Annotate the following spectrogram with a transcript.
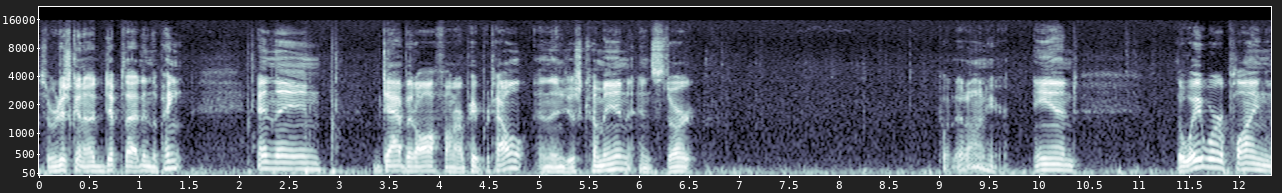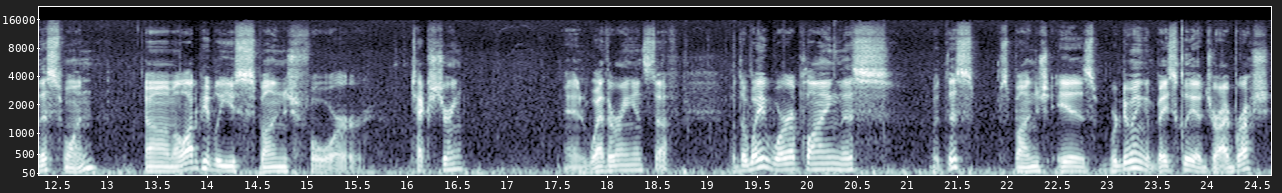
So we're just going to dip that in the paint. And then dab it off on our paper towel. And then just come in and start putting it on here. And the way we're applying this one um, a lot of people use sponge for texturing and weathering and stuff. But the way we're applying this with this sponge is we're doing basically a dry brush,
